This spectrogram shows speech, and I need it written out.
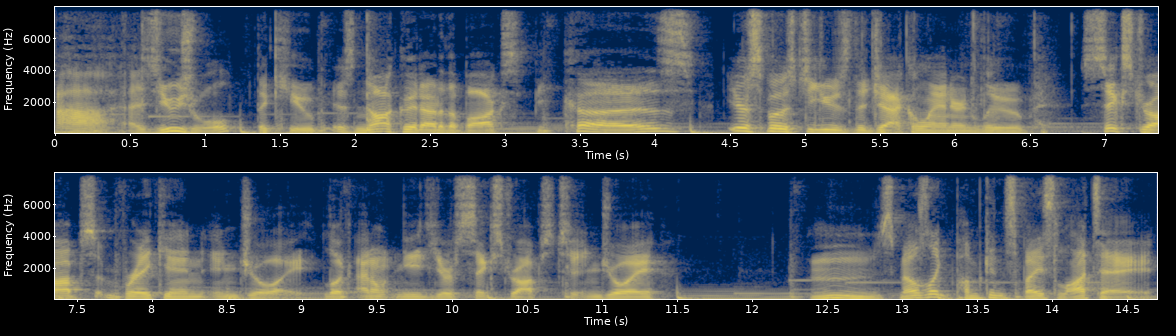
Ah, as usual, the cube is not good out of the box because you're supposed to use the jack-o'-lantern lube. Six drops, break in, enjoy. Look, I don't need your six drops to enjoy. Mmm, smells like pumpkin spice latte.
